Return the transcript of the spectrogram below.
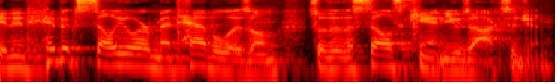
it inhibits cellular metabolism so that the cells can't use oxygen.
